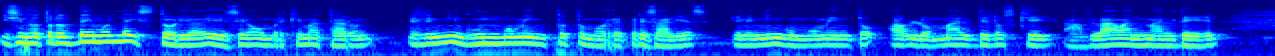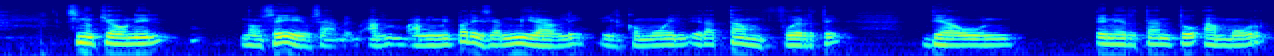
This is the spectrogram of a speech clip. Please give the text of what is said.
Y si nosotros vemos la historia de ese hombre que mataron, él en ningún momento tomó represalias, él en ningún momento habló mal de los que hablaban mal de él, sino que aún él, no sé, o sea, a, a mí me parece admirable el cómo él era tan fuerte de aún tener tanto amor,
